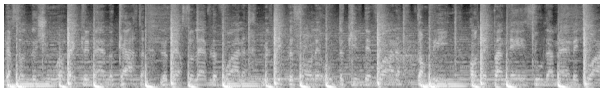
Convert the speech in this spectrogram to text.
Personne ne joue avec les mêmes cartes. Le père se lève le voile, multiples sont les routes qu'il dévoile. Tant pis, on n'est pas né sous la même étoile.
